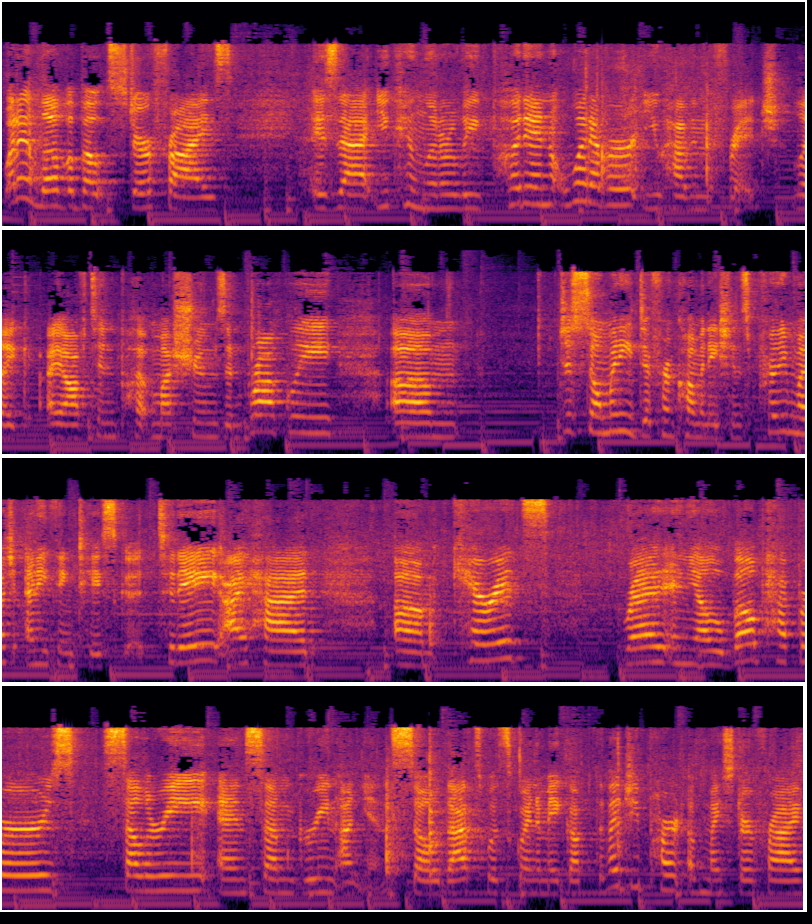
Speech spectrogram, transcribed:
What I love about stir fries is that you can literally put in whatever you have in the fridge. Like I often put mushrooms and broccoli, um, just so many different combinations. Pretty much anything tastes good. Today I had um, carrots, red and yellow bell peppers, celery, and some green onions. So that's what's going to make up the veggie part of my stir fry.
